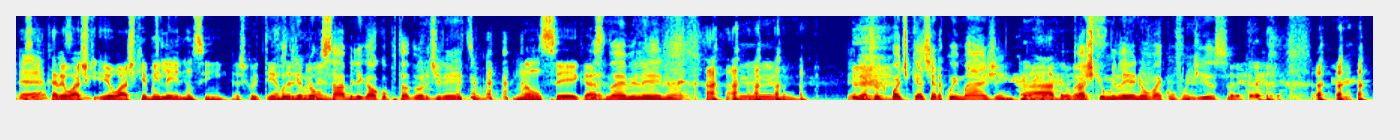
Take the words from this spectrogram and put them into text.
Pois é, É, cara, eu pois acho, que, eu acho que é Millennium, sim. Acho que O 80 já é Rodrigo não Millennium. sabe ligar o computador direito. Não sei, cara. Isso não é Millennium. Ele achou que o podcast era com imagem. Ah, meu Tu acha que o Millennium vai confundir isso?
